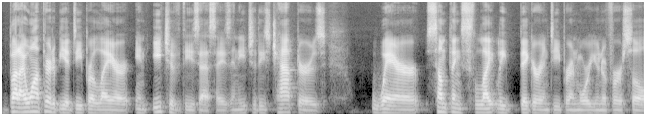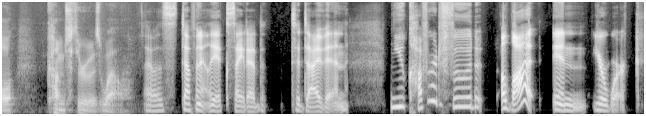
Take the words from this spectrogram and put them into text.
But I want there to be a deeper layer in each of these essays, in each of these chapters, where something slightly bigger and deeper and more universal comes through as well. I was definitely excited to dive in. You covered food a lot in your work.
